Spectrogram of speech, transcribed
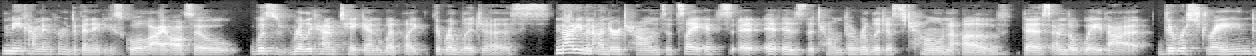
me coming from divinity school, I also was really kind of taken with like the religious not even undertones it's like it's it, it is the tone the religious tone of this and the way that the restrained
